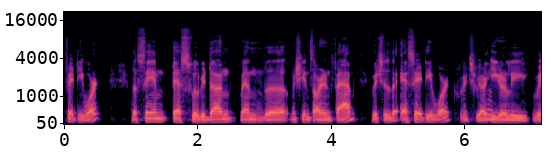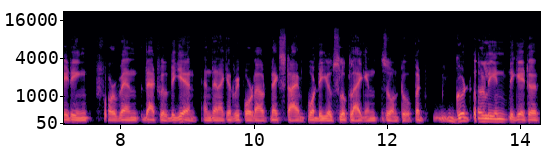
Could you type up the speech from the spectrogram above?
FAT work. The same tests will be done when the machines are in fab, which is the SAT work, which we are mm-hmm. eagerly waiting for when that will begin. And then I can report out next time what the yields look like in zone two. But good early indicator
